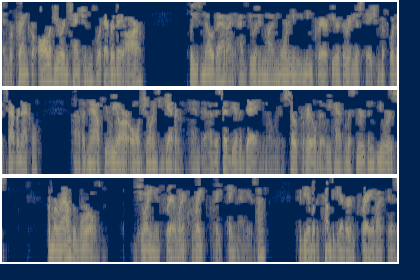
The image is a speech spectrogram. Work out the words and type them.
And we're praying for all of your intentions, whatever they are. Please know that. I, I do it in my morning and evening prayer here at the radio station before the tabernacle. Uh, but now here we are all joined together. And uh, as I said the other day, you know, we're so thrilled that we have listeners and viewers from around the world joining in prayer. What a great, great thing that is, huh? To be able to come together and pray like this,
